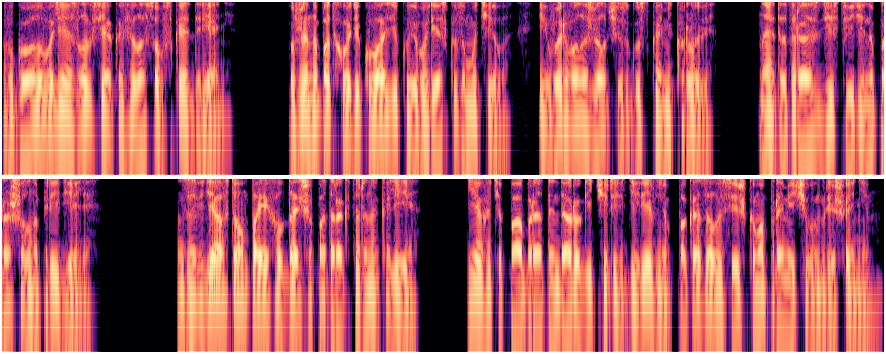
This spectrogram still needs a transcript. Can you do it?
в голову лезла всякая философская дрянь. Уже на подходе к УАЗику его резко замутило и вырвало желчью с густками крови. На этот раз действительно прошел на пределе. Заведя авто, он поехал дальше по тракторной колее. Ехать по обратной дороге через деревню показалось слишком опрометчивым решением.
